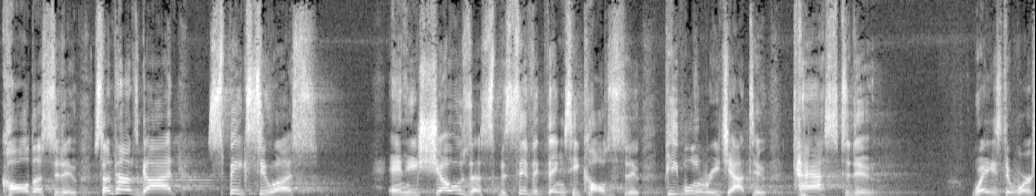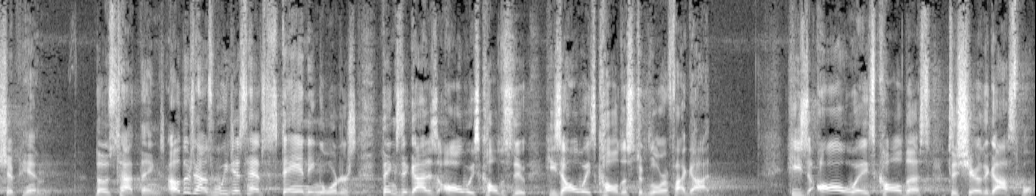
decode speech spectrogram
called us to do. Sometimes God speaks to us and He shows us specific things He calls us to do, people to reach out to, tasks to do, ways to worship Him those type things. Other times we just have standing orders, things that God has always called us to do. He's always called us to glorify God. He's always called us to share the gospel.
